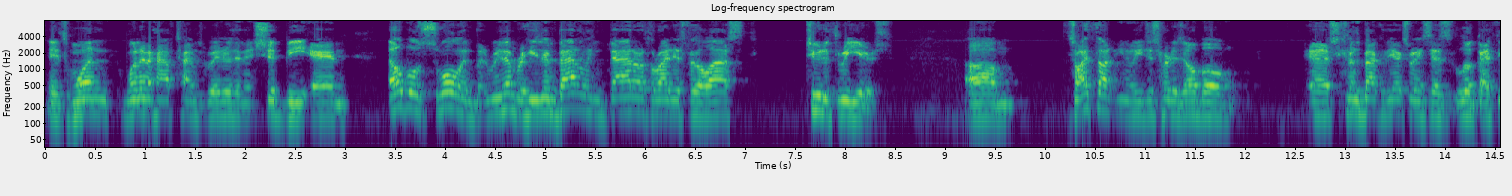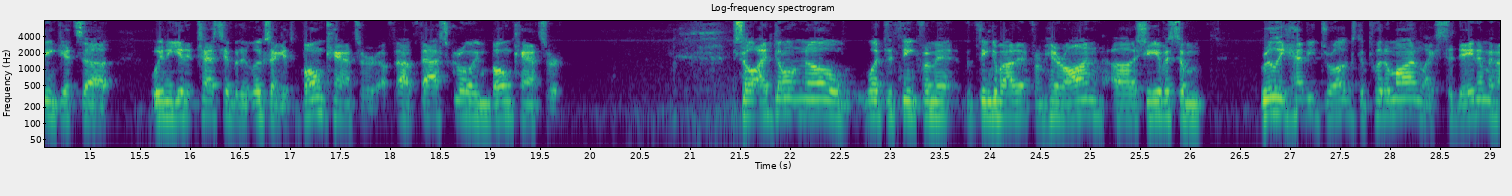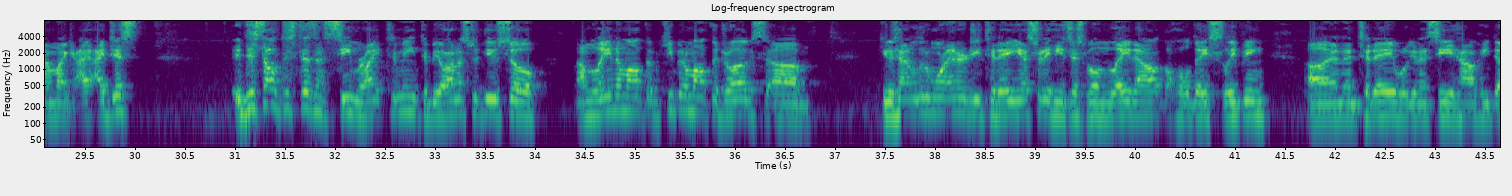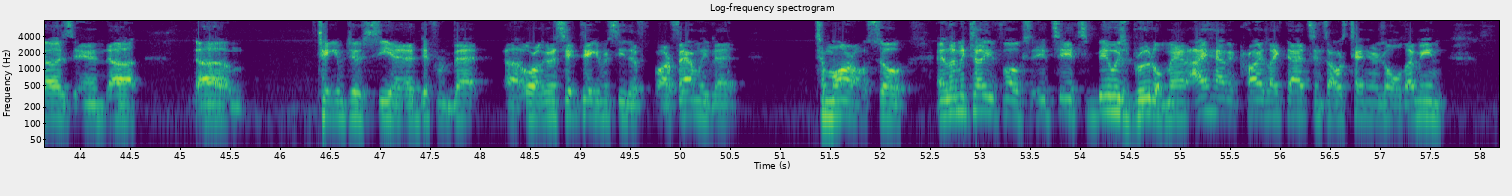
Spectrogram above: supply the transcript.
It's one one and a half times greater than it should be, and elbow's swollen. But remember, he's been battling bad arthritis for the last two to three years. Um, so I thought, you know, he just hurt his elbow uh, she comes back with the X-ray and says, "Look, I think it's uh, we're going to get it tested, but it looks like it's bone cancer, a, a fast-growing bone cancer." So I don't know what to think from it. Think about it from here on. Uh, she gave us some really heavy drugs to put him on, like sedate him, and I'm like, I, I just this all just doesn't seem right to me, to be honest with you. So I'm laying him off. I'm keeping him off the drugs. Um, he was had a little more energy today. Yesterday, he's just been laid out the whole day sleeping. Uh, and then today we're going to see how he does and uh, um, take him to see a, different vet, uh, or I'm going to say take him to see the, our family vet tomorrow. So, and let me tell you, folks, it's it's it was brutal, man. I haven't cried like that since I was 10 years old. I mean,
